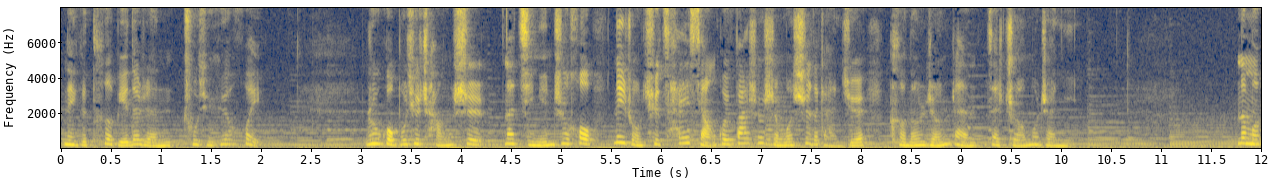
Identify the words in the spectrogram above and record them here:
那个特别的人出去约会。如果不去尝试，那几年之后那种去猜想会发生什么事的感觉，可能仍然在折磨着你。那么，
